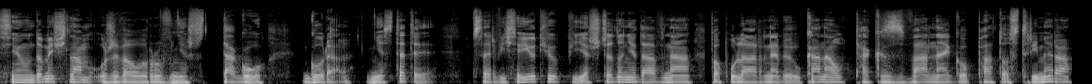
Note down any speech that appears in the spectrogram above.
się domyślam, używał również tagu Gural. Niestety w serwisie YouTube jeszcze do niedawna popularny był kanał tak zwanego pato streamera,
